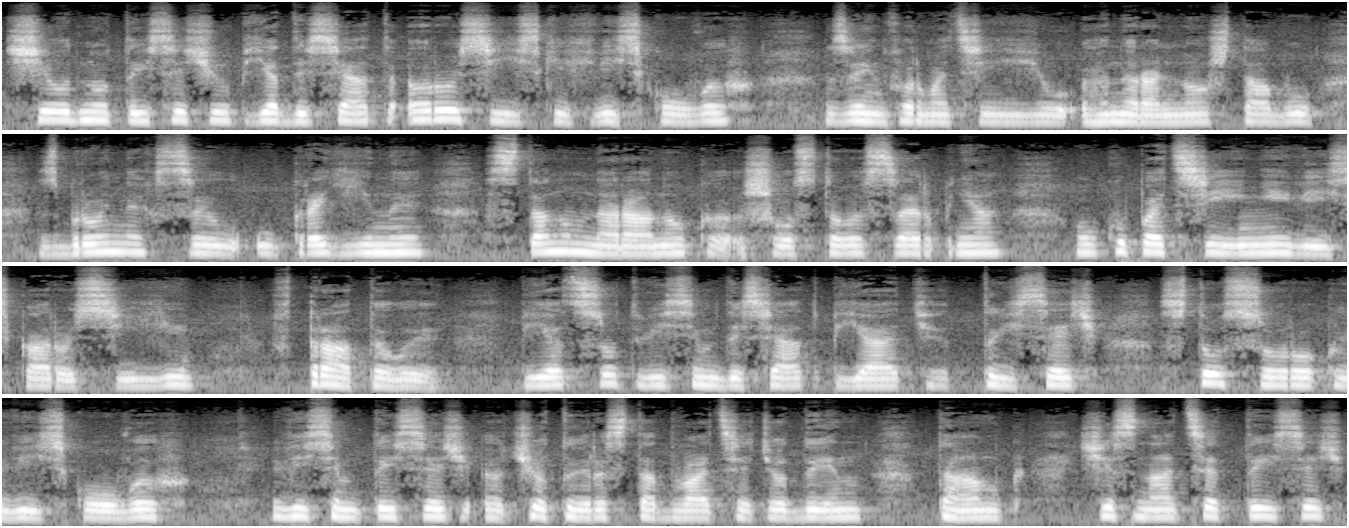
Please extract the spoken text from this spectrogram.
ще одну тисячу п'ятдесят російських військових за інформацією Генерального штабу Збройних сил України. Станом на ранок 6 серпня окупаційні війська Росії втратили 585 тисяч 140 військових. 8421 танк, 16 тисяч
